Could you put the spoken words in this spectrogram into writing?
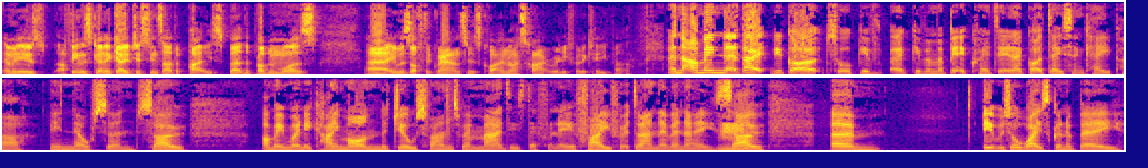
I mean, he was. I think he was going to go just inside the post, but the problem was. Uh, it was off the ground, so it's quite a nice height, really, for the keeper. And I mean, that you've got to sort of give uh, give them a bit of credit. They've got a decent keeper in Nelson. So, I mean, when he came on, the Gills fans went mad. He's definitely a favourite down there, isn't he? Mm. So, um, it was always going to be.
